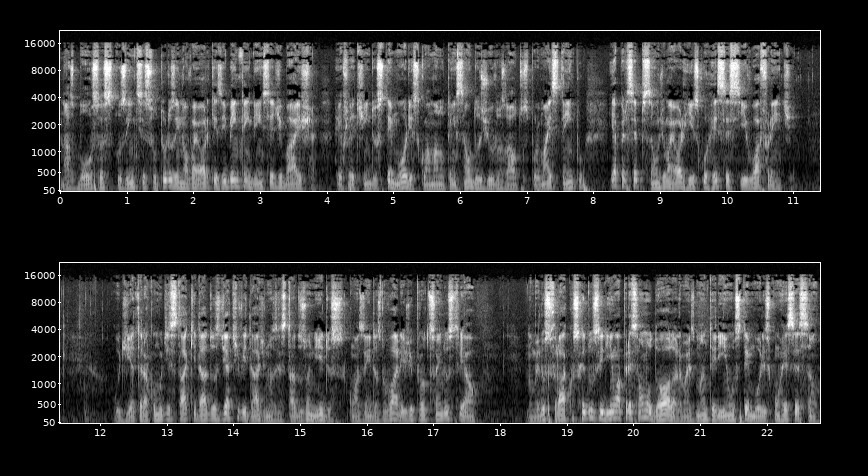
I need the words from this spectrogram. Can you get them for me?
Nas bolsas, os índices futuros em Nova York exibem tendência de baixa, refletindo os temores com a manutenção dos juros altos por mais tempo e a percepção de maior risco recessivo à frente. O dia terá como destaque dados de atividade nos Estados Unidos, com as vendas no varejo e produção industrial. Números fracos reduziriam a pressão no dólar, mas manteriam os temores com recessão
